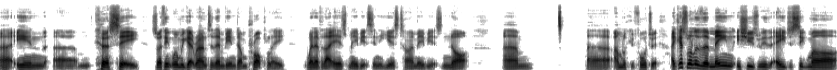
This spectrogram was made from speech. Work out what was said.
uh, in um, City. So I think when we get round to them being done properly, whenever that is, maybe it's in a year's time, maybe it's not. Um, uh, I'm looking forward to it. I guess one of the main issues with Age of Sigmar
